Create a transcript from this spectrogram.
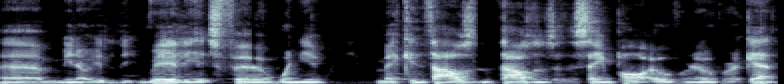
Um, you know, really, it's for when you making thousands and thousands of the same part over and over again.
